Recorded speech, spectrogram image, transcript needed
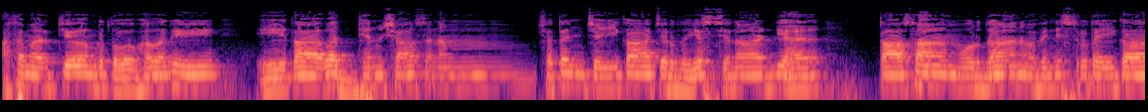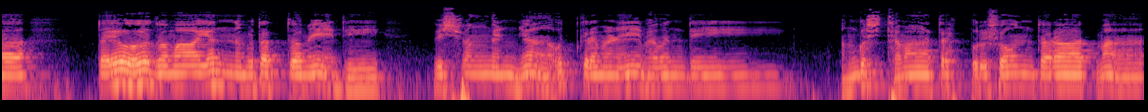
असमर्त्यमृतो भवति, एतावध्यनुशासनम्। शतम् चैका च हृदयस्य नाड्यः, तासाम् मूर्धानमपि निःसृतैका तयोर्ध्वमायन्नमृतत्वमेति विश्वङ्गण्या उत्क्रमणे भवन्ति। अङ्गुष्ठमात्रः पुरुषोऽन्तरात्मा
